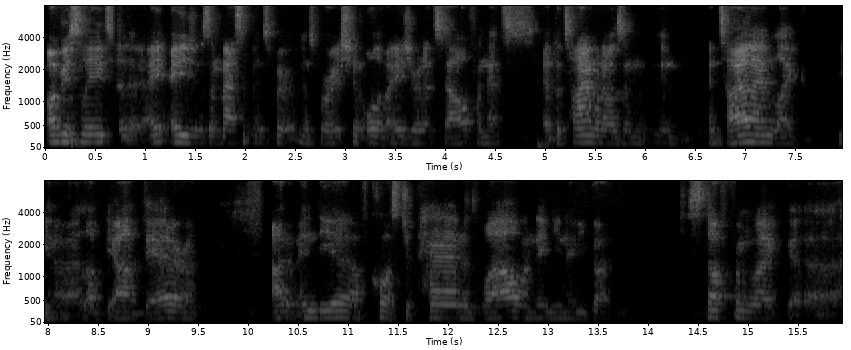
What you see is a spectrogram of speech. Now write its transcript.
obviously, it's a, Asia is a massive inspir- inspiration, all of Asia in itself, and that's at the time when I was in in, in Thailand. Like, you know, I loved the art there. Out of India, of course, Japan as well, and then you know you got stuff from like uh,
